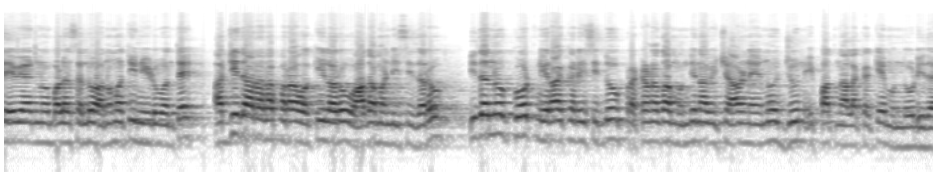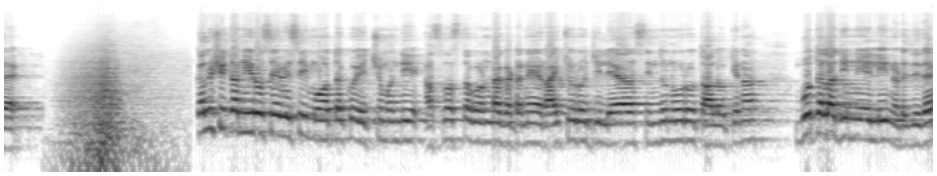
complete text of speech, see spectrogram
ಸೇವೆಯನ್ನು ಬಳಸಲು ಅನುಮತಿ ನೀಡುವಂತೆ ಅರ್ಜಿದಾರರ ಪರ ವಕೀಲರು ವಾದ ಮಂಡಿಸಿದರು. ಇದನ್ನು ಕೋರ್ಟ್ ನಿರಾಕರಿಸಿದ್ದು ಪ್ರಕರಣದ ಮುಂದಿನ ವಿಚಾರಣೆಯನ್ನು ಜೂನ್ ಇಪ್ಪತ್ನಾಲ್ಕಕ್ಕೆ ಮುಂದೂಡಿದೆ. ಕಲುಷಿತ ನೀರು ಸೇವಿಸಿ ಮೂವತ್ತಕ್ಕೂ ಹೆಚ್ಚು ಮಂದಿ ಅಸ್ವಸ್ಥಗೊಂಡ ಘಟನೆ ರಾಯಚೂರು ಜಿಲ್ಲೆಯ ಸಿಂಧನೂರು ತಾಲೂಕಿನ ಬೂತಲದಿನ್ನಿಯಲ್ಲಿ ನಡೆದಿದೆ.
